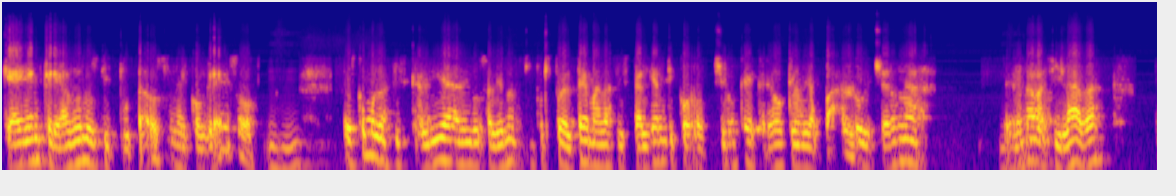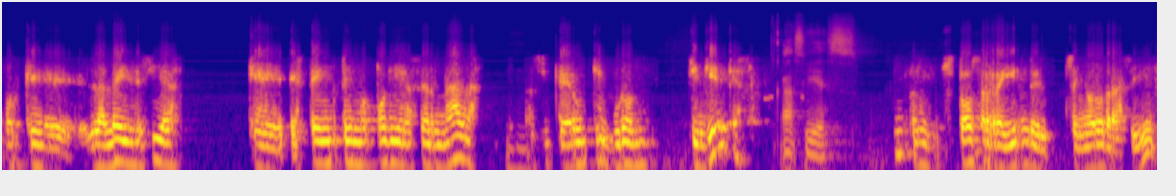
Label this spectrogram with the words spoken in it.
que hayan creado los diputados en el Congreso. Es como la Fiscalía, digo, saliendo un poquito del tema, la Fiscalía Anticorrupción que creó Claudia Pablo, era una, era una vacilada, porque la ley decía que este ente no podía hacer nada, así que era un tiburón sin dientes. Así es. Todos se reían del señor Odrasil.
